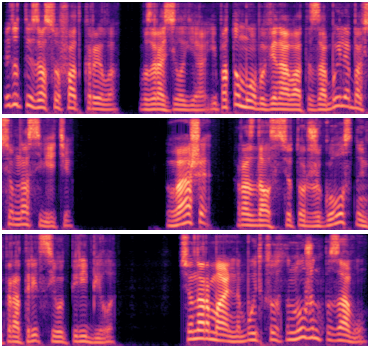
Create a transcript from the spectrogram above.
«Это ты засов открыла», — возразил я, и потом оба виноваты забыли обо всем на свете. «Ваше?» — раздался все тот же голос, но императрица его перебила. «Все нормально, будет кто-то нужен, позову».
